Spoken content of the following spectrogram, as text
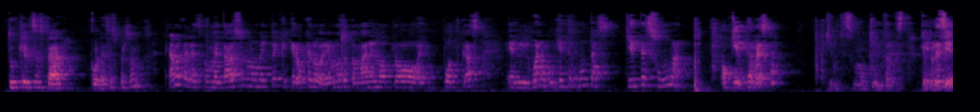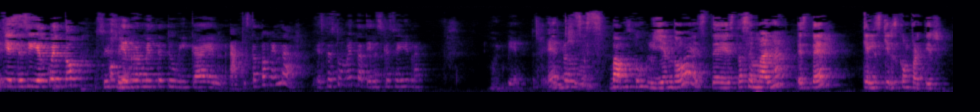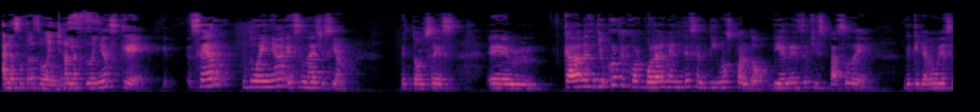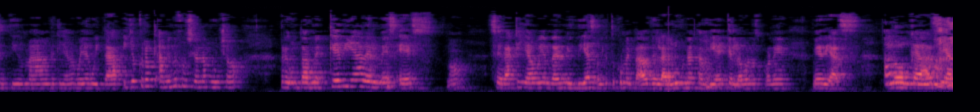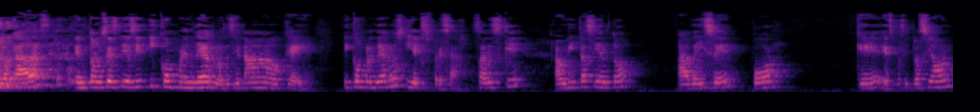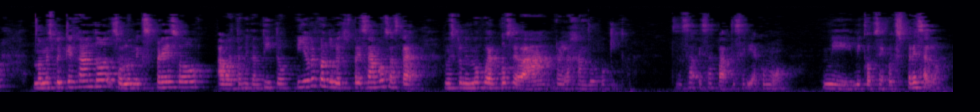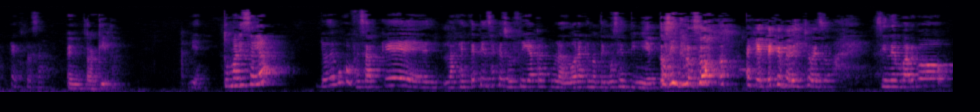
¿tú quieres estar con esas personas? Era lo que les comentaba hace un momento y que creo que lo deberíamos de tomar en otro podcast, el, bueno, ¿con quién te juntas? ¿Quién te suma? ¿O quién te resta? ¿Quién te suma quién te resta? ¿Qué prefieres? ¿Quién te sigue el cuento? ¿O quién realmente te ubica en, aquí está tu agenda, esta es tu meta, tienes que seguirla? Bueno, bien. Entonces, vamos concluyendo este, esta semana. Esther, ¿qué les quieres compartir a las otras dueñas? A las dueñas que ser dueña es una decisión. Entonces, em, cada vez, yo creo que corporalmente sentimos cuando viene ese chispazo de, de que ya me voy a sentir mal, de que ya me voy a agüitar. Y yo creo que a mí me funciona mucho preguntarme qué día del mes es, ¿no? ¿Será que ya voy a andar en mis días? Ahorita tú comentabas de la luna también, que luego nos pone medias locas y alocadas. Entonces, y decir, y comprendernos, decir, ah, ok. Y comprendernos y expresar. ¿Sabes qué? Ahorita siento A, B y C por que esta situación, no me estoy quejando, solo me expreso, aguántame tantito. Y yo creo que cuando lo expresamos hasta nuestro mismo cuerpo se va relajando un poquito. Entonces esa, esa parte sería como mi, mi consejo, exprésalo. Expresar. En tranquilo. Bien. ¿Tú, Marisela? Yo debo confesar que la gente piensa que soy fría calculadora, que no tengo sentimientos, incluso hay gente que me ha dicho eso. Sin embargo,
